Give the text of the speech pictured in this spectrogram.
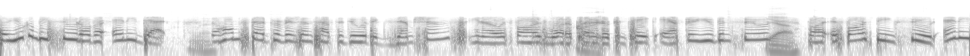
So you can be sued over any debt. The homestead provisions have to do with exemptions, you know, as far as what a creditor can take after you've been sued. Yeah. But as far as being sued, any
